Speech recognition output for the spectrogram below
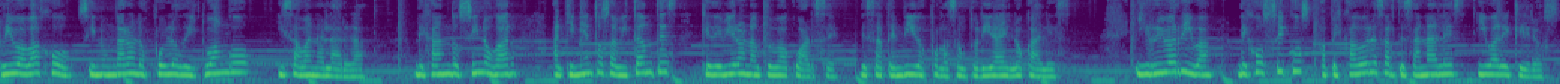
Río abajo se inundaron los pueblos de Ituango y Sabana Larga, dejando sin hogar a 500 habitantes que debieron autoevacuarse, desatendidos por las autoridades locales. Y río arriba dejó secos a pescadores artesanales y barequeros.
